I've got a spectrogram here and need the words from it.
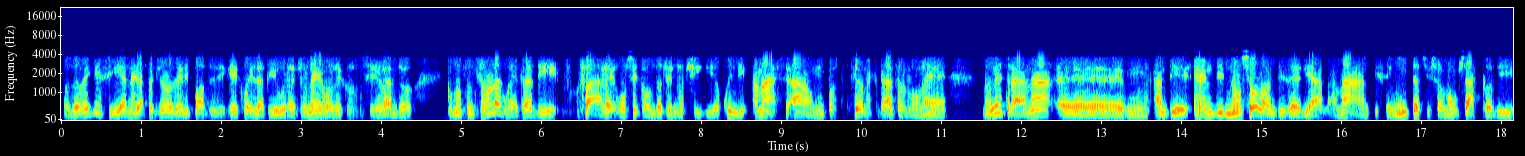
o dove che sia, nella peggiore delle ipotesi che è quella più ragionevole considerando come funziona la guerra, di fare un secondo genocidio. Quindi Hamas ha un'impostazione che peraltro non è, non è strana, eh, anti, non solo antisraeliana, ma antisemita, ci sono un sacco di,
